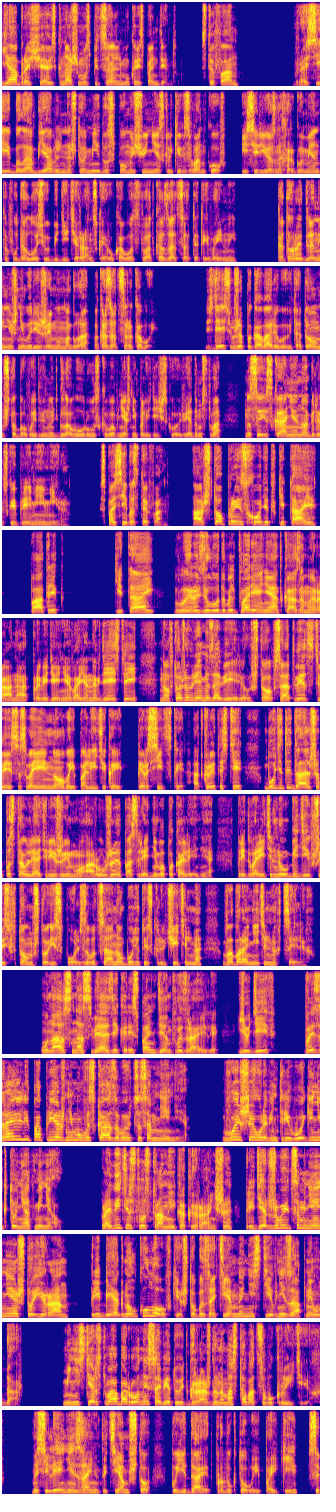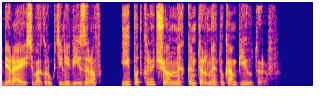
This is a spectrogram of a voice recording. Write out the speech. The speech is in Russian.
я обращаюсь к нашему специальному корреспонденту. Стефан? В России было объявлено, что МИДу с помощью нескольких звонков и серьезных аргументов удалось убедить иранское руководство отказаться от этой войны, которая для нынешнего режима могла оказаться роковой. Здесь уже поговаривают о том, чтобы выдвинуть главу русского внешнеполитического ведомства на соискание Нобелевской премии мира. Спасибо, Стефан. А что происходит в Китае? Патрик? Китай выразил удовлетворение отказом Ирана от проведения военных действий, но в то же время заверил, что в соответствии со своей новой политикой персидской открытости будет и дальше поставлять режиму оружие последнего поколения, предварительно убедившись в том, что использоваться оно будет исключительно в оборонительных целях. У нас на связи корреспондент в Израиле. Юдив, в Израиле по-прежнему высказываются сомнения. Высший уровень тревоги никто не отменял. Правительство страны, как и раньше, придерживается мнения, что Иран прибегнул к уловке, чтобы затем нанести внезапный удар. Министерство обороны советует гражданам оставаться в укрытиях. Население занято тем, что поедает продуктовые пайки, собираясь вокруг телевизоров и подключенных к интернету компьютеров.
